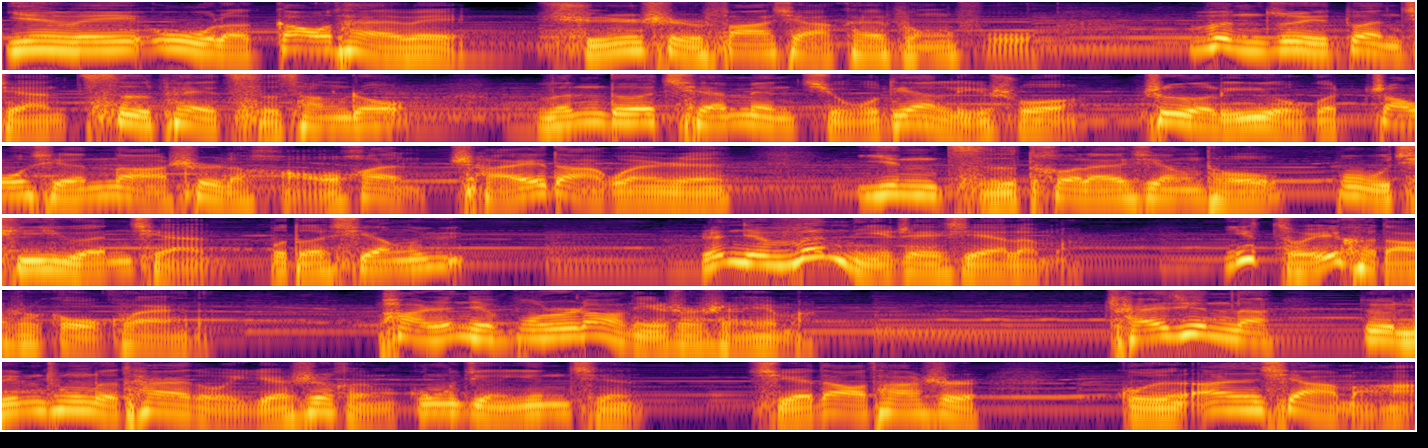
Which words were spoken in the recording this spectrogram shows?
因为误了高太尉，巡视发下开封府，问罪断遣，赐配此沧州。闻得前面酒店里说，这里有个招贤纳士的好汉柴大官人，因此特来相投，不期缘浅，不得相遇。人家问你这些了吗？你嘴可倒是够快的，怕人家不知道你是谁吗？”柴进呢，对林冲的态度也是很恭敬殷勤，写道他是滚鞍下马，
